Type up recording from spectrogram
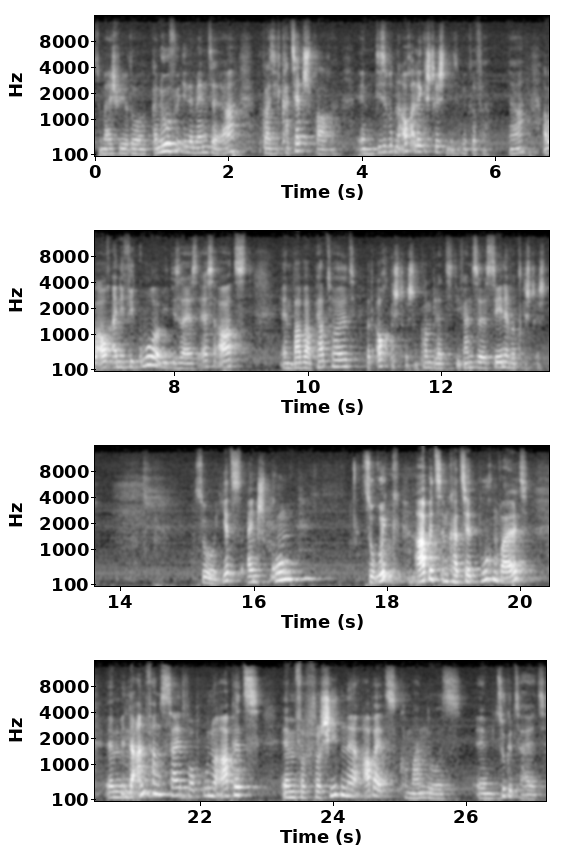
zum Beispiel, oder Ganoven-Elemente, ja, quasi KZ-Sprache, ähm, diese wurden auch alle gestrichen, diese Begriffe. Ja. Aber auch eine Figur wie dieser SS-Arzt, ähm, Baba Perthold, wird auch gestrichen, komplett. Die ganze Szene wird gestrichen. So, jetzt ein Sprung zurück. Apitz im KZ Buchenwald. Ähm, in der Anfangszeit war Bruno Apitz ähm, für verschiedene Arbeitskommandos ähm, zugeteilt.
